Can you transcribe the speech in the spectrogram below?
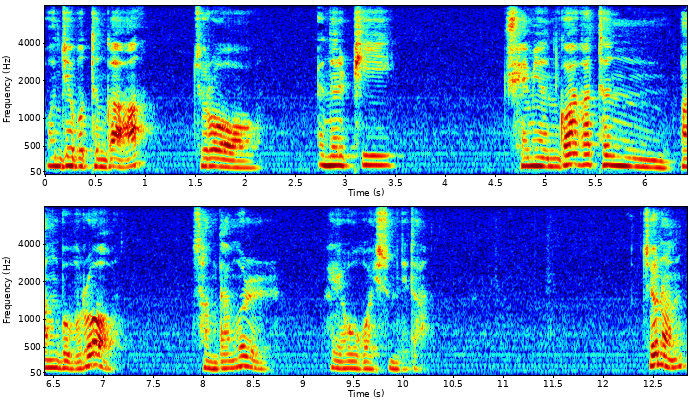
언제부턴가 주로 NLP 최면과 같은 방법으로 상담을 해오고 있습니다. 저는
